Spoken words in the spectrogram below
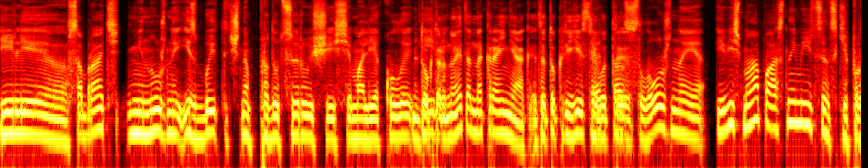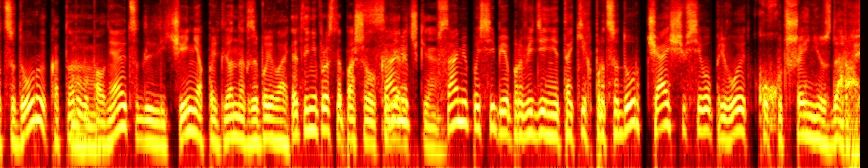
или собрать ненужные, избыточно продуцирующиеся молекулы. Доктор, или- но это на крайняк. Это только если это вот... э, сложные и весьма опасные медицинские процедуры, которые Ага. выполняются для лечения определенных заболеваний. Это не просто пошел к Верочке. Сами по себе проведение таких процедур чаще всего приводит к ухудшению здоровья.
